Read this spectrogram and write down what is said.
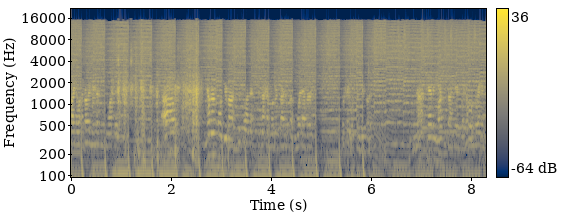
I don't know. I. Um, another full gearbox. This one is not a motor side, but whatever. Look at what's the gearbox. Not having markers on here, but I know what brand.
